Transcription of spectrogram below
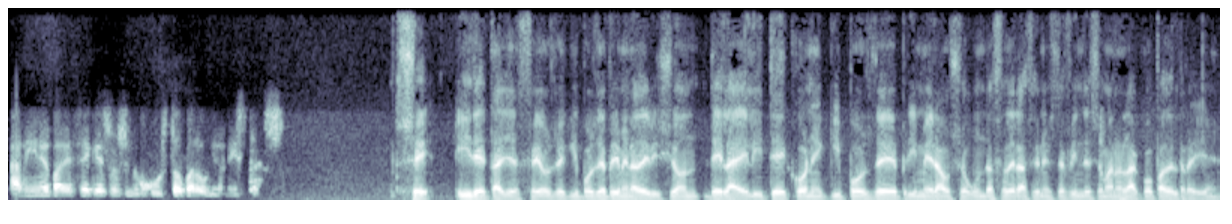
A mí me parece que eso es injusto para unionistas. Sí, y detalles feos de equipos de primera división de la élite con equipos de primera o segunda federación este fin de semana en la Copa del Rey. ¿eh?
